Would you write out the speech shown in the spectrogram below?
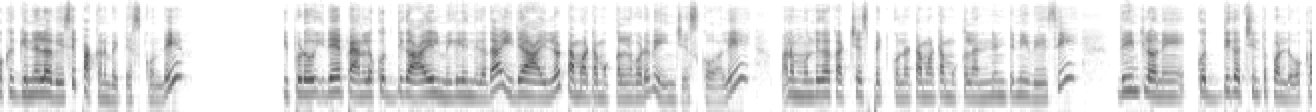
ఒక గిన్నెలో వేసి పక్కన పెట్టేసుకోండి. ఇప్పుడు ఇదే ప్యాన్లో కొద్దిగా ఆయిల్ మిగిలింది కదా ఇదే ఆయిల్లో టమాటా ముక్కలను కూడా వేయించేసుకోవాలి. మనం ముందుగా కట్ చేసి పెట్టుకున్న టమాటా ముక్కలన్నింటినీ వేసి దీంట్లోనే కొద్దిగా చింతపండు ఒక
